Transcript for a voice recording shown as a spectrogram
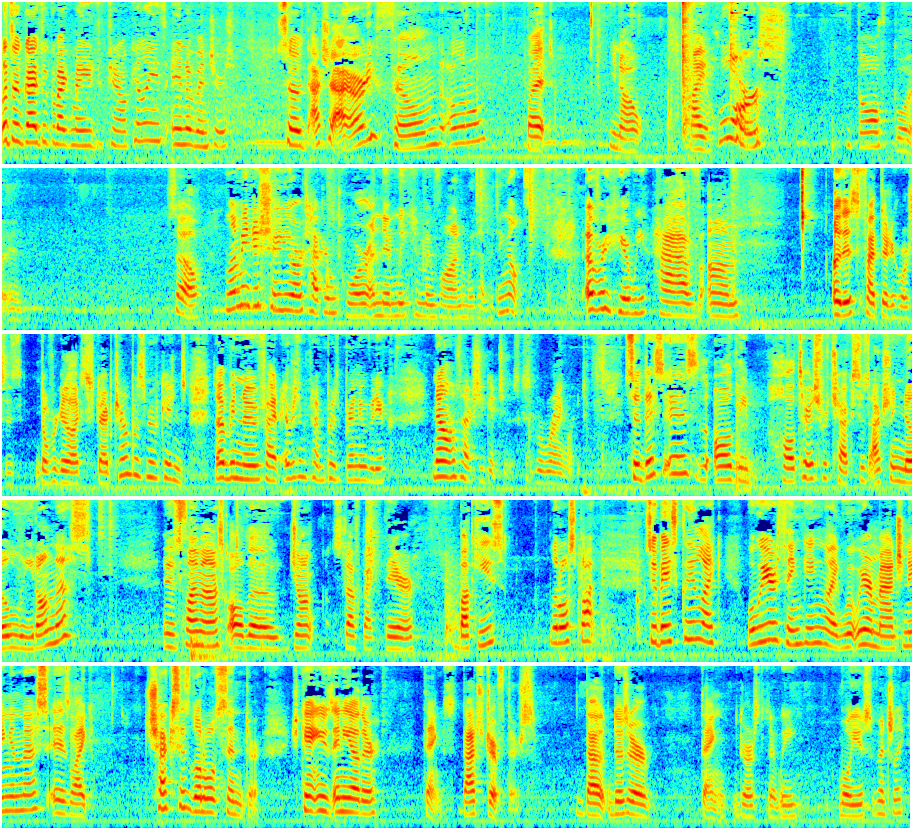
What's up guys, welcome back to my YouTube channel, Killings and Adventures. So actually I already filmed a little, but you know, my horse hit the off button. So let me just show you our tack room tour and then we can move on with everything else. Over here we have, um, oh this is 530 horses. Don't forget to like, subscribe, turn on post notifications. That'll be notified every single time I post a brand new video. Now let's actually get to this because we're running late. So this is all the halters for Chex. There's actually no lead on this. There's fly mask, all the junk stuff back there. Bucky's little spot. So basically, like, what we are thinking, like, what we are imagining in this is, like, Chex his little center. She can't use any other things. That's drifters. That Those are things that we will use eventually.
